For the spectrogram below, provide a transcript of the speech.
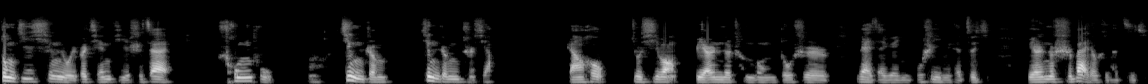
动机性有一个前提是在冲突、竞争、竞争之下，然后。就希望别人的成功都是外在原因，不是因为他自己；别人的失败都是他自己，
